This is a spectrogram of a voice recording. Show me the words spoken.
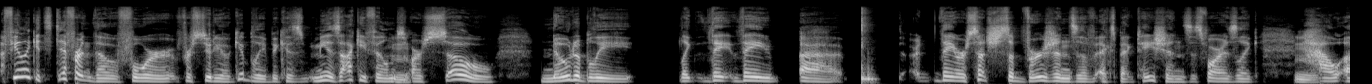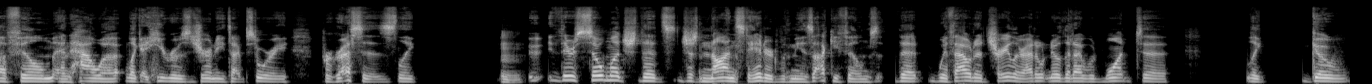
I feel like it's different though for for Studio Ghibli because Miyazaki films Mm. are so notably like they they uh they are such subversions of expectations as far as like Mm. how a film and how a like a hero's journey type story progresses like mm. there's so much that's just non-standard with Miyazaki films that without a trailer, I don't know that I would want to like go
